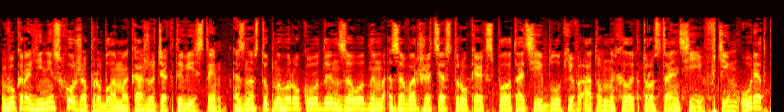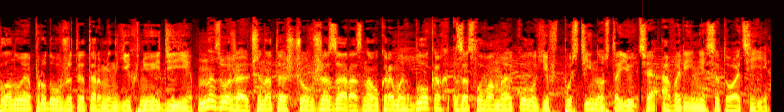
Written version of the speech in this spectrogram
В Україні схожа проблема, кажуть активісти. З наступного року один за одним завершаться строки експлуатації блоків атомних електростанцій. Втім, уряд планує продовжити термін їхньої дії, незважаючи на те, що вже зараз на окремих блоках, за словами екологів, постійно стаються аварійні ситуації.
